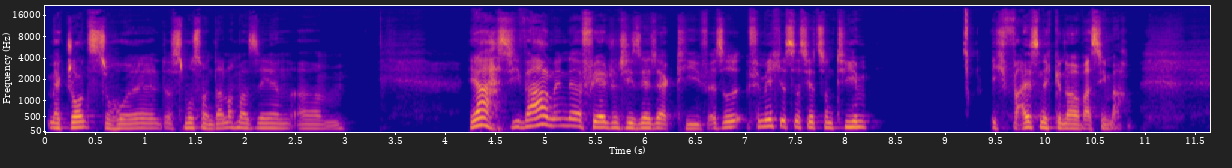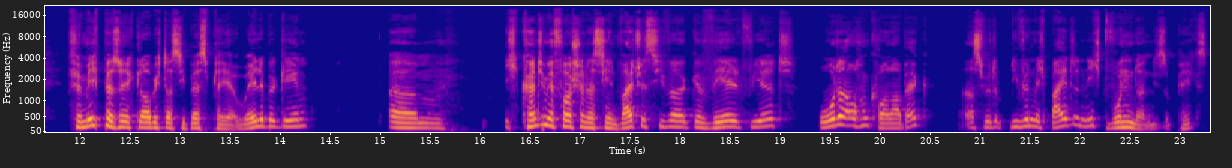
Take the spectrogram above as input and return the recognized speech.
Mac Jones zu holen. Das muss man dann noch mal sehen. Ähm ja, sie waren in der Free Agency sehr, sehr aktiv. Also für mich ist das jetzt so ein Team, ich weiß nicht genau, was sie machen. Für mich persönlich glaube ich, dass die Best Player Available gehen. Ähm ich könnte mir vorstellen, dass hier ein Wide Receiver gewählt wird oder auch ein Cornerback. Das würde, die würden mich beide nicht wundern, diese Picks.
